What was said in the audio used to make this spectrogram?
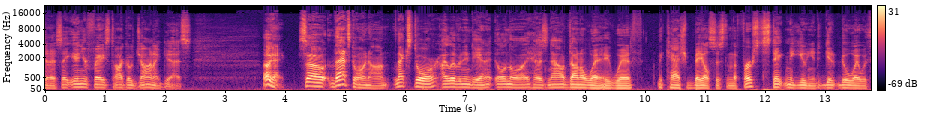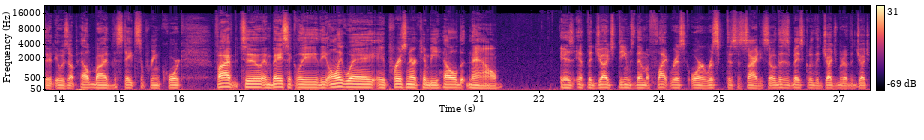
Uh, say in your face, Taco John, I guess. Okay, so that's going on. Next door, I live in Indiana. Illinois has now done away with the cash bail system. The first state in the union to get do away with it. It was upheld by the state supreme court, five to two. And basically, the only way a prisoner can be held now is if the judge deems them a flight risk or a risk to society. So this is basically the judgment of the judge.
